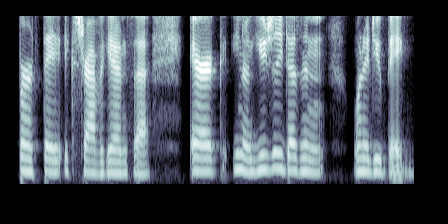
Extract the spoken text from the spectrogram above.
birthday extravaganza, Erik, you know, usually doesn't want to do big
